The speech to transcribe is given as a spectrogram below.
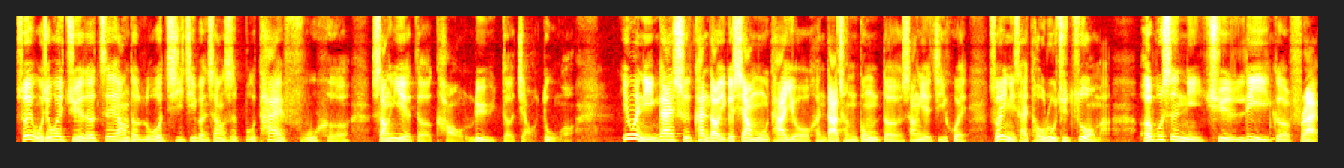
所以我就会觉得这样的逻辑基本上是不太符合商业的考虑的角度哦。因为你应该是看到一个项目它有很大成功的商业机会，所以你才投入去做嘛。而不是你去立一个 flag，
